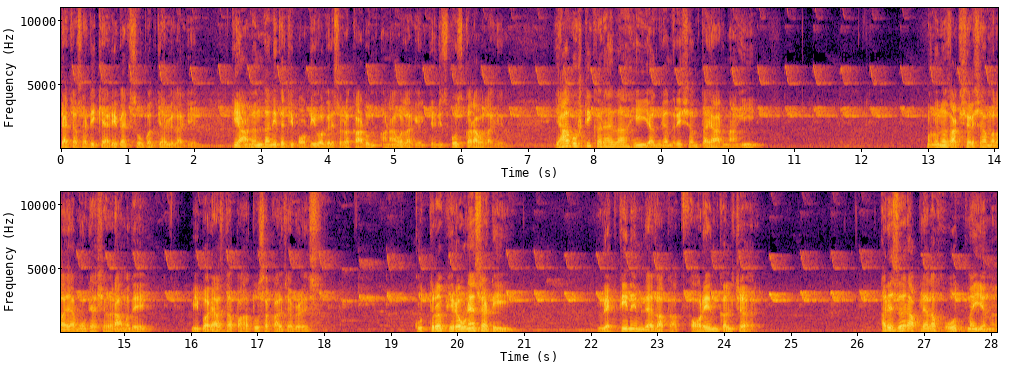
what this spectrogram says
त्याच्यासाठी कॅरीबॅग सोबत घ्यावी लागेल. ती आनंदाने त्याची पॉटी वगैरे सगळं काढून आणावं लागेल ते डिस्पोज करावं लागेल. ह्या गोष्टी करायला ही यंग जनरेशन तयार नाही. म्हणूनच अक्षरशः मला या मोठ्या शहरामध्ये मी बऱ्याचदा पाहतो सकाळच्या वेळेस. कुत्रं फिरवण्यासाठी व्यक्ती नेमल्या जातात फॉरेन कल्चर अरे जर आपल्याला होत नाही आहे ना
